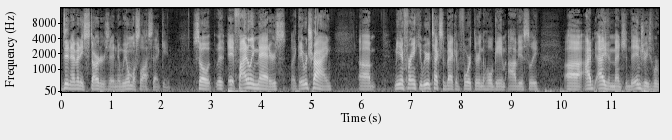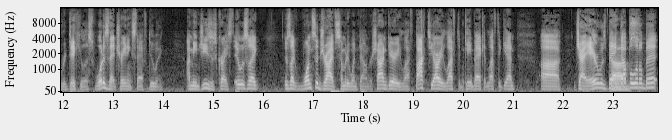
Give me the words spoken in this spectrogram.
didn't have any starters in, and we almost lost that game. So it, finally matters. Like they were trying. Um, me and Frankie, we were texting back and forth during the whole game, obviously. Uh, I, I even mentioned the injuries were ridiculous. What is that training staff doing? I mean, Jesus Christ. It was like it was like once a drive somebody went down. Rashan Gary left. Bakhtiari left and came back and left again. Uh, Jaire was banged up a little bit.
